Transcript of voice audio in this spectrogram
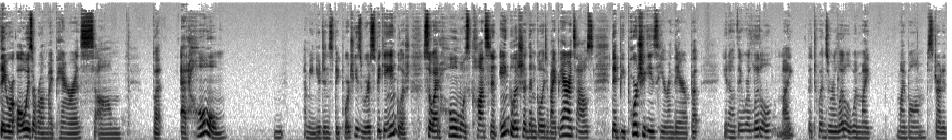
they were always around my parents, um, but at home. I mean, you didn't speak Portuguese. We were speaking English. So at home was constant English, and then going to my parents' house, they'd be Portuguese here and there. But, you know, they were little. My the twins were little when my my mom started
